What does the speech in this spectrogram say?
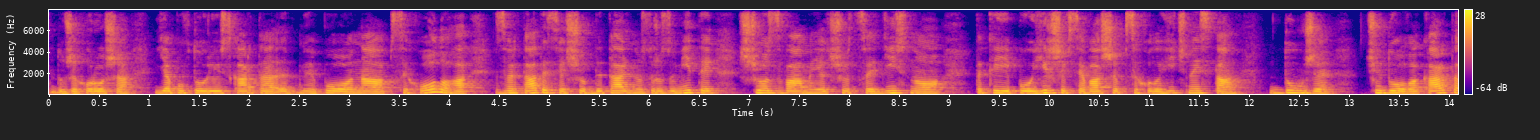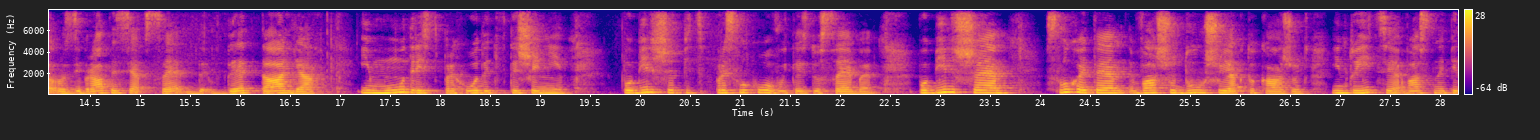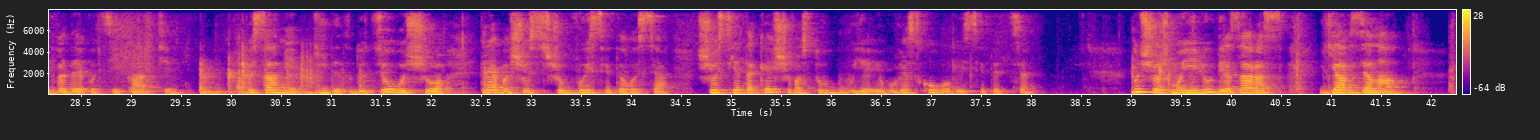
Дуже хороша, я повторююсь, карта е, по на психолога звертатися, щоб детально зрозуміти, що з вами, якщо це дійсно такий погіршився ваш психологічний стан. Дуже чудова карта розібратися все в деталях. І мудрість приходить в тишині. Побільше прислуховуйтесь до себе, побільше слухайте вашу душу, як то кажуть. Інтуїція вас не підведе по цій карті. Ви самі дійдете до цього, що треба щось, щоб висвітилося. Щось є таке, що вас турбує, і обов'язково висвітиться. Ну що ж, мої любі, зараз я взяла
